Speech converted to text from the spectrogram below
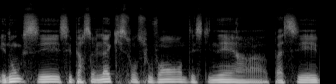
Et donc c'est ces personnes-là qui sont souvent destinées à passer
